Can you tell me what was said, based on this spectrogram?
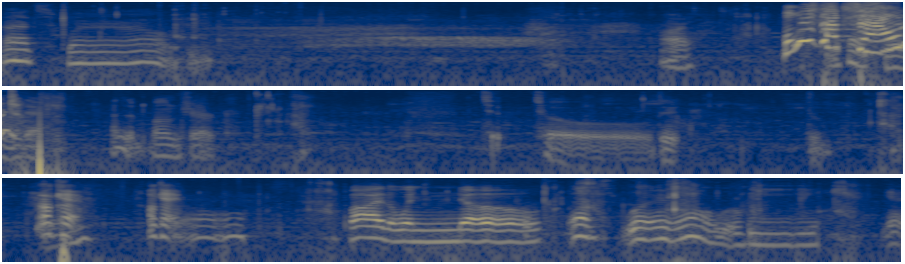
That's where I'll be. Hi. What was that Can't see over sound? That's a bone shark. tiptoe through. Okay. Okay. By the window, that's where I will be. Yeah.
